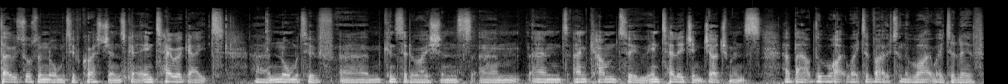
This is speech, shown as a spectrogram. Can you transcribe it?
those sorts of normative questions, can interrogate uh, normative um, considerations, um, and and come to intelligent judgments about the right way to vote and the right way to live.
